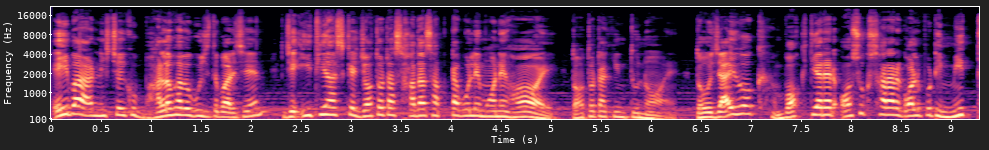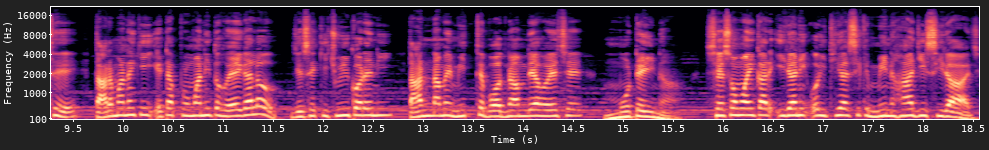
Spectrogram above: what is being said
এইবার নিশ্চয়ই খুব ভালোভাবে বুঝতে পারছেন যে ইতিহাসকে যতটা সাদা সাপটা বলে মনে হয়, ততটা কিন্তু নয়। তো যাই হোক, বখতিয়ারের অসুখ সারার গল্পটি মিথ্যে, তার মানে কি এটা প্রমাণিত হয়ে গেল যে সে কিছুই করেনি? তার নামে মিথ্যে বদনাম দেওয়া হয়েছে? মোটেই না। সে সময়কার ইরানি ঐতিহাসিক মিনহাজি সিরাজ,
